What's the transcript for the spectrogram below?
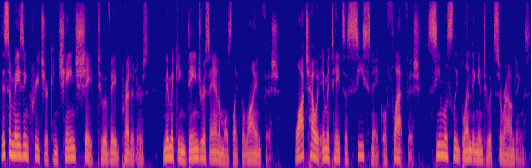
This amazing creature can change shape to evade predators, mimicking dangerous animals like the lionfish. Watch how it imitates a sea snake or flatfish, seamlessly blending into its surroundings.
